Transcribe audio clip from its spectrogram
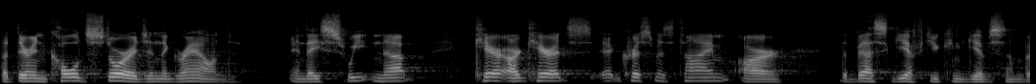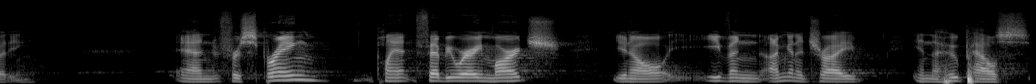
But they're in cold storage in the ground and they sweeten up. Our carrots at Christmas time are the best gift you can give somebody. And for spring, plant February, March. You know, even I'm going to try in the hoop house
